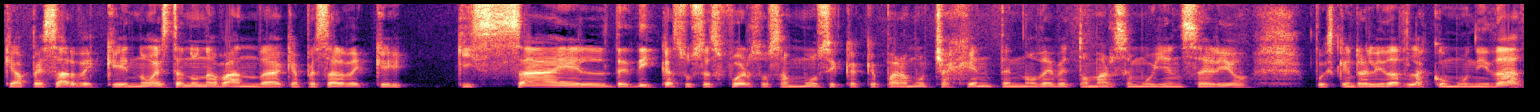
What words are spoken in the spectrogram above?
que a pesar de que no está en una banda, que a pesar de que Quizá él dedica sus esfuerzos a música que para mucha gente no debe tomarse muy en serio, pues que en realidad la comunidad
